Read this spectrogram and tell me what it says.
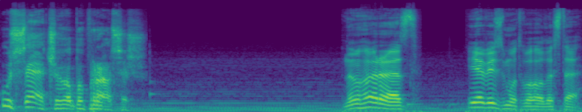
усе, чого попросиш. Ну, гаразд, я візьму твого листа.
